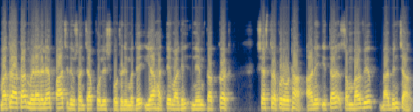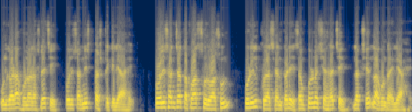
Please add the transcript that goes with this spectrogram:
मात्र आता मिळालेल्या पाच दिवसांच्या पोलीस कोठडीमध्ये या हत्येमागील नेमका कट शस्त्रपुरवठा आणि इतर संभाव्य बाबींचा उलगाडा होणार असल्याचे पोलिसांनी स्पष्ट केले आहे. पोलिसांचा तपास सुरू असून पुढील खुलाश्यांकडे संपूर्ण शहराचे लक्ष लागून राहिले आहे.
